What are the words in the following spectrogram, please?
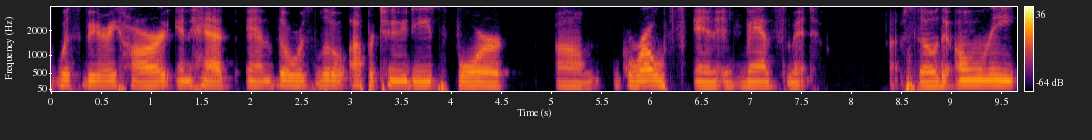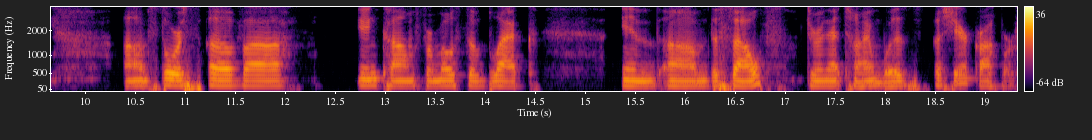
was very hard and had and there was little opportunities for um, growth and advancement. Uh, so the only um, source of uh, income for most of black in um, the south during that time was a sharecropper.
